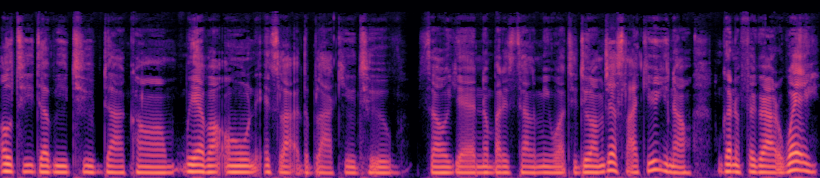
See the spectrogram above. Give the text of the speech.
OTWTube.com. We have our own. It's like the Black YouTube. So yeah, nobody's telling me what to do. I'm just like you. You know, I'm gonna figure out a way.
